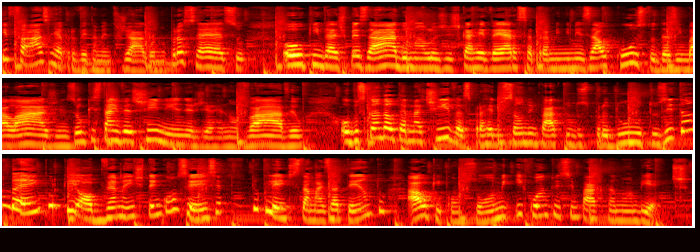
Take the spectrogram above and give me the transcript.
que faz reaproveitamento de água no processo, ou que investe pesado na logística reversa para minimizar o custo das embalagens, ou que está investindo em energia renovável, ou buscando alternativas para redução do impacto dos produtos e também porque, obviamente, tem consciência que o cliente está mais atento ao que consome e quanto isso impacta no ambiente.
